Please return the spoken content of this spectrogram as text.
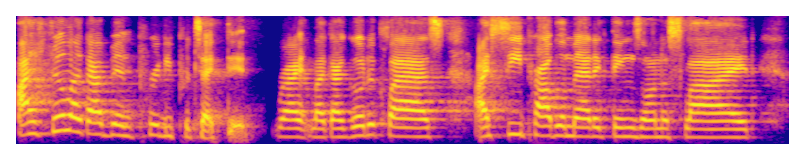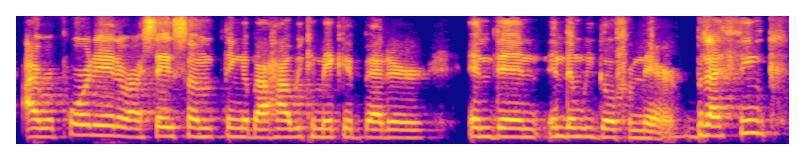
I feel like I've been pretty protected, right? Like I go to class, I see problematic things on a slide, I report it or I say something about how we can make it better and then and then we go from there. But I think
